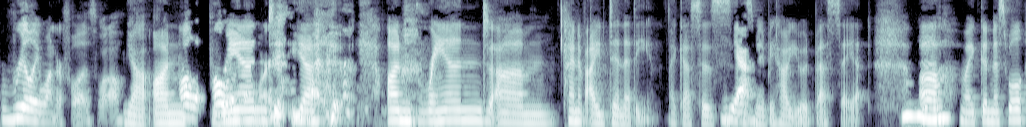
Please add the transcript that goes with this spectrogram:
really wonderful as well. Yeah, on all, brand, all yeah, on brand um, kind of identity, I guess is, yeah. is maybe how you would best say it. Mm-hmm. Oh my goodness! Well,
